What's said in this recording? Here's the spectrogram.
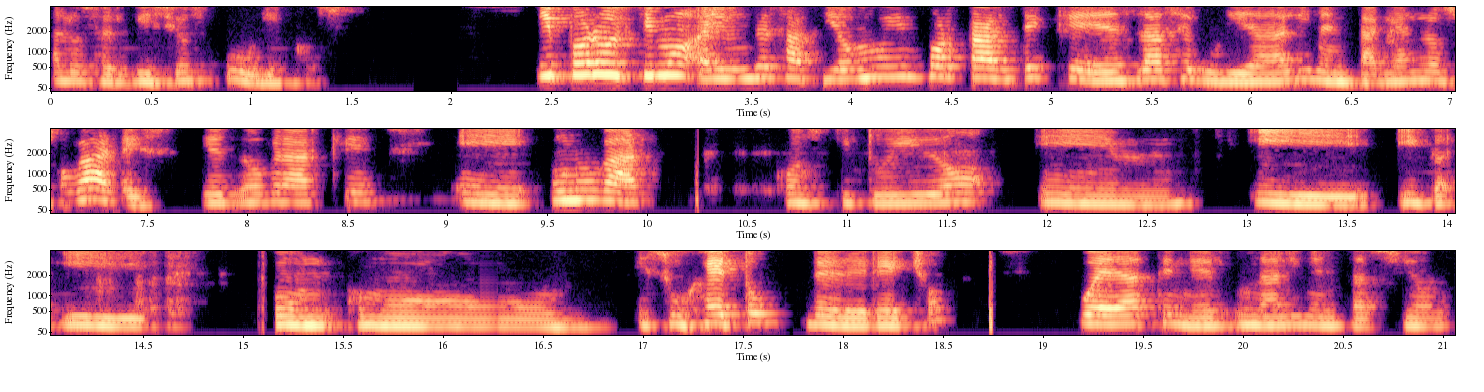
a los servicios públicos. Y por último, hay un desafío muy importante que es la seguridad alimentaria en los hogares, y es lograr que eh, un hogar constituido em, y, con, como sujeto de derecho pueda tener una alimentación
